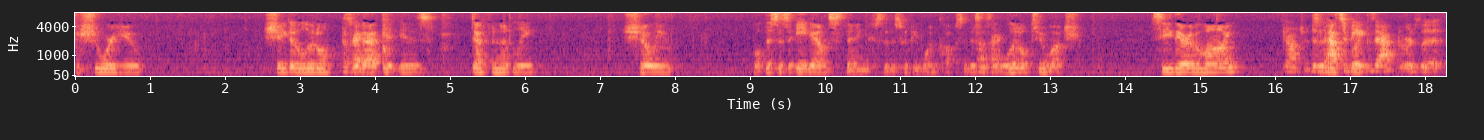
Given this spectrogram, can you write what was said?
be sure you shake it a little so that it is definitely showing. Well, this is an eight ounce thing, so this would be one cup. So this Okay. is a little too much. See there the line? Gotcha. Does So it have to be what- exact, or is it?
